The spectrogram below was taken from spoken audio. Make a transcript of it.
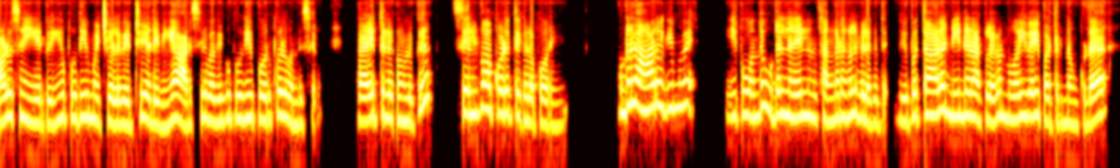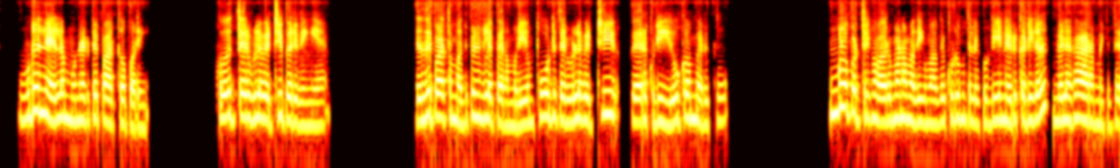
ஆலோசனை ஏற்பீங்க புதிய முயற்சிகளை வெற்றி அடைவீங்க. அரசியல்வாதிக்கு புதிய பொறுப்புகள் வந்து சேரும். செல்வா செல்வாக்கோட திகழ போறீங்க. உடல் ஆரோக்கியமே இப்போ வந்து உடல் நிலையில இந்த சங்கடங்கள் விலகுது. விபத்தால நீண்ட நாட்களாக நோய்வாய்ப்பட்டிருந்தும் கூட உடல்நிலையில முன்னெடுப்பை பார்க்க போறீங்க. பொதுத் தேர்வுல வெற்றி பெறுவீங்க. எதிர்பார்த்த மதிப்பெண்களை பெற முடியும். போட்டித் தேர்வுல வெற்றி பெறக்கூடிய யோகம் இருக்கு. உங்களை பற்றின வருமானம் அதிகமாக குடும்பத்தில் கூடிய நெருக்கடிகள் விலக ஆரம்பிக்குது.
